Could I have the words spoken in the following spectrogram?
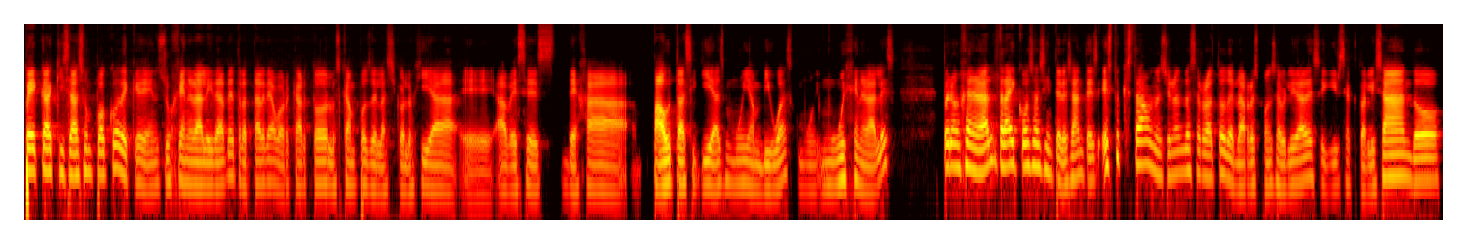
peca quizás un poco de que en su generalidad de tratar de abarcar todos los campos de la psicología eh, a veces deja pautas y guías muy ambiguas, muy, muy generales, pero en general trae cosas interesantes. Esto que estábamos mencionando hace rato de la responsabilidad de seguirse actualizando,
